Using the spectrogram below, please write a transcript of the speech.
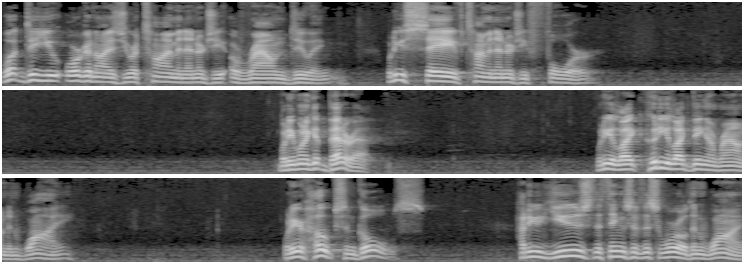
What do you organize your time and energy around doing? What do you save time and energy for? What do you want to get better at? What do you like? Who do you like being around and why? What are your hopes and goals? How do you use the things of this world and why?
